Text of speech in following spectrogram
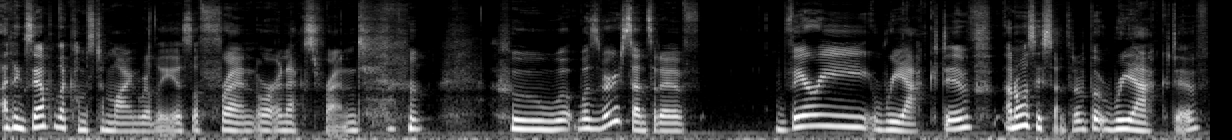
an example that comes to mind really is a friend or an ex friend who was very sensitive, very reactive. I don't want to say sensitive, but reactive,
